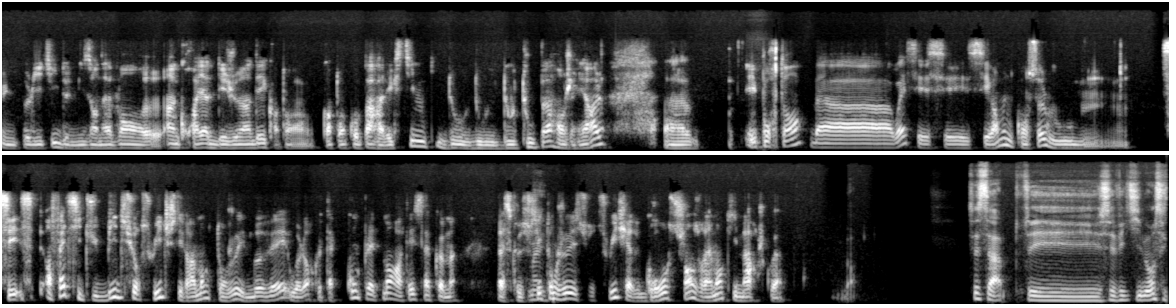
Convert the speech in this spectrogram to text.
une politique de mise en avant euh, incroyable des jeux indés quand on, quand on compare avec Steam, d'où tout part en général. Euh, et pourtant, bah ouais, c'est vraiment une console où. C'est en fait, si tu bides sur Switch, c'est vraiment que ton jeu est mauvais ou alors que tu as complètement raté sa com. Parce que si Ouais. ton jeu est sur Switch, il y a de grosses chances vraiment qu'il marche. Quoi. C'est ça. C'est effectivement, c'est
